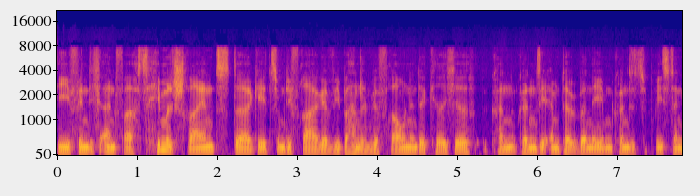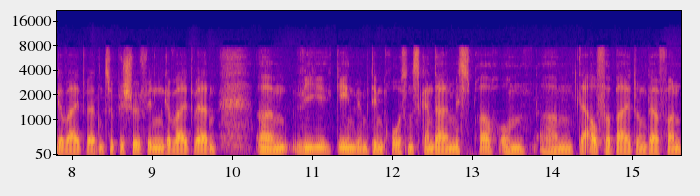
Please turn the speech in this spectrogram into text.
die finde ich einfach himmelschreiend. Da geht es um die Frage, wie behandeln wir Frauen in der Kirche? Kann, können sie Ämter übernehmen? Können sie zu Priestern geweiht werden, zu Bischöfinnen geweiht werden? Ähm, wie gehen wir mit dem großen Skandal Missbrauch um, ähm, der Aufarbeitung davon?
